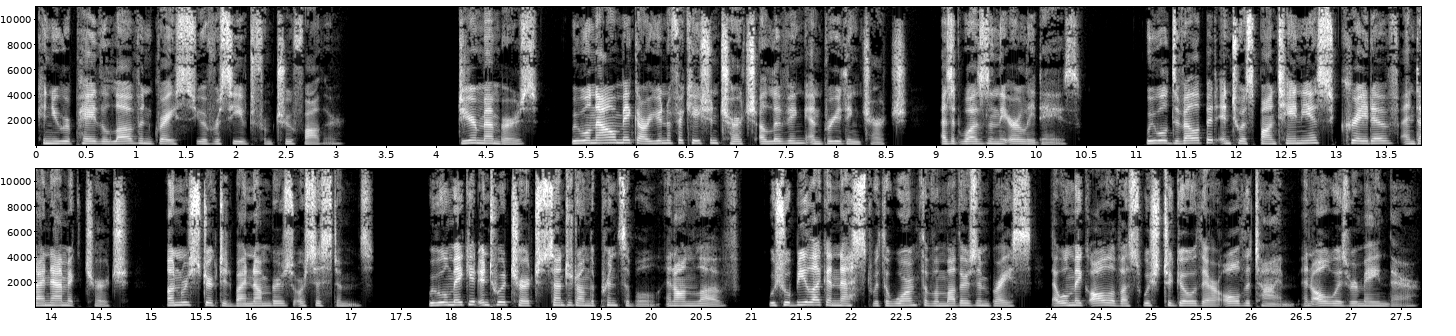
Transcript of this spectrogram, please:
can you repay the love and grace you have received from True Father. Dear members, we will now make our Unification Church a living and breathing church, as it was in the early days. We will develop it into a spontaneous, creative, and dynamic church, unrestricted by numbers or systems. We will make it into a church centered on the principle and on love, which will be like a nest with the warmth of a mother's embrace that will make all of us wish to go there all the time and always remain there.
